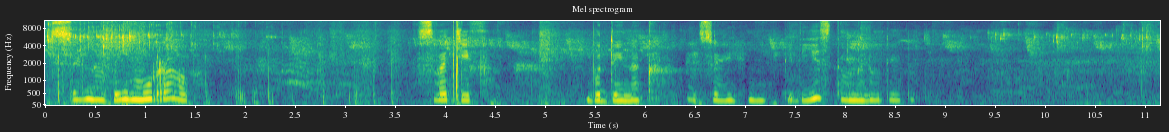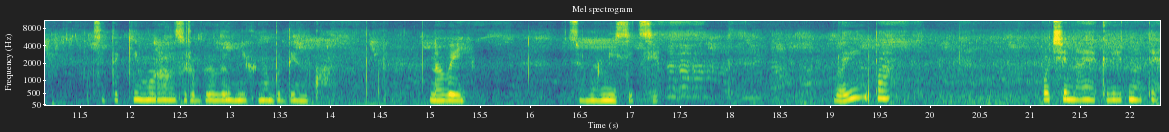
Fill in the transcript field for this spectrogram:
Це новий мурал. Сватів будинок. Оце їхній під'їзд, там люди йдуть. Це такий мурал зробили у них на будинку. Новий в цьому місяці. Липа починає квітнути.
